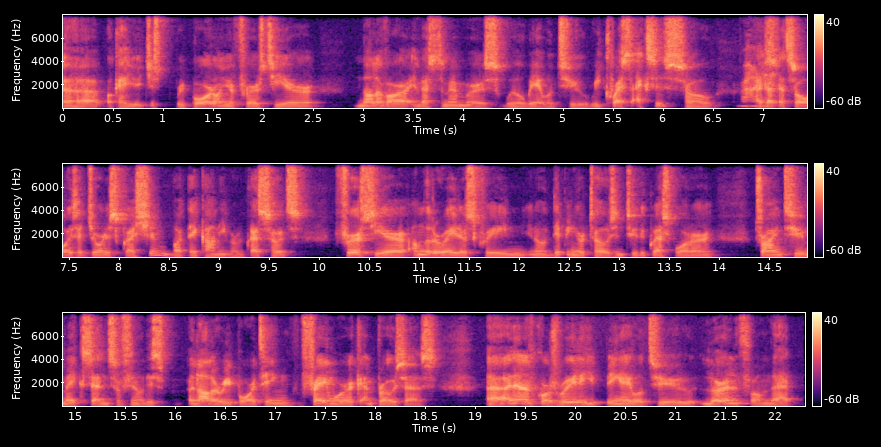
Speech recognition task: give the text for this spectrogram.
uh, okay, you just report on your first year. None of our investor members will be able to request access. So right. that, that's always at your discretion, but they can't even request. So it's first year under the radar screen, you know, dipping your toes into the GRESB water, trying to make sense of, you know, this another reporting framework and process. Uh, and then, of course, really being able to learn from that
